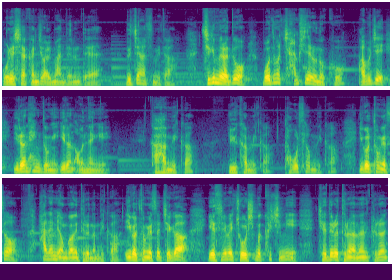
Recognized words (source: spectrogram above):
올해 시작한 지 얼마 안 되는데 늦지 않았습니다. 지금이라도 모든 걸 잠시 내려놓고 아버지 이런 행동이 이런 언행이 가합니까? 유익합니까? 덕을 세웁니까? 이걸 통해서 하나님의 영광이 드러납니까? 이걸 통해서 제가 예수님의 좋으심과 크심이 제대로 드러나는 그런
